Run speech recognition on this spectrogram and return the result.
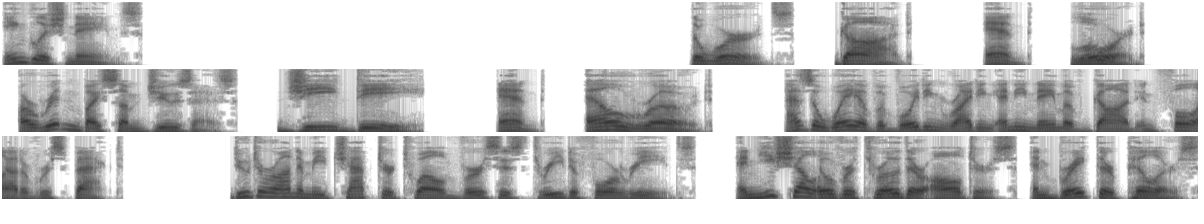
English names The words, God and Lord are written by some Jews as GD and L Road as a way of avoiding writing any name of God in full out of respect. Deuteronomy chapter 12 verses 3 to 4 reads, and ye shall overthrow their altars, and break their pillars,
